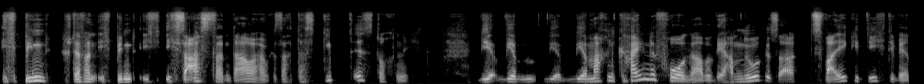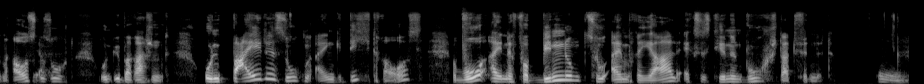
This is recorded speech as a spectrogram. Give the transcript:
ich bin, Stefan, ich bin, ich, ich saß dann da und habe gesagt, das gibt es doch nicht. Wir, wir, wir, wir machen keine Vorgabe. Mhm. Wir haben nur gesagt, zwei Gedichte werden rausgesucht ja. und überraschend. Und beide suchen ein Gedicht raus, wo eine Verbindung zu einem real existierenden Buch stattfindet. Mhm.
